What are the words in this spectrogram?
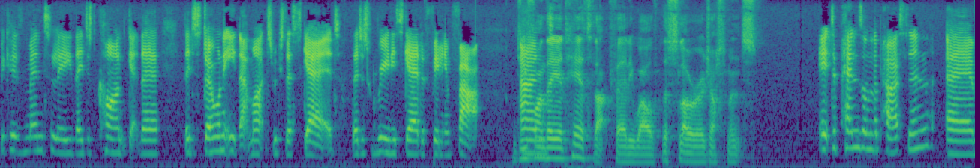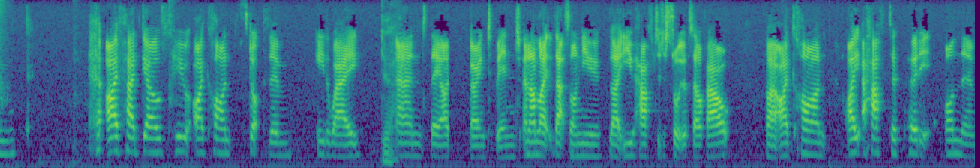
because mentally they just can't get there. They just don't want to eat that much because they're scared. They're just really scared of feeling fat. Do you and- find they adhere to that fairly well? The slower adjustments. It depends on the person. Um, I've had girls who I can't stop them either way, Yeah. and they are going to binge, and I'm like, that's on you. Like you have to just sort yourself out. Like I can't. I have to put it on them.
